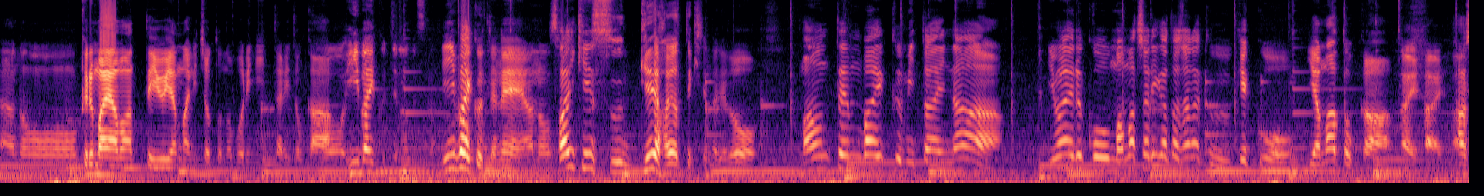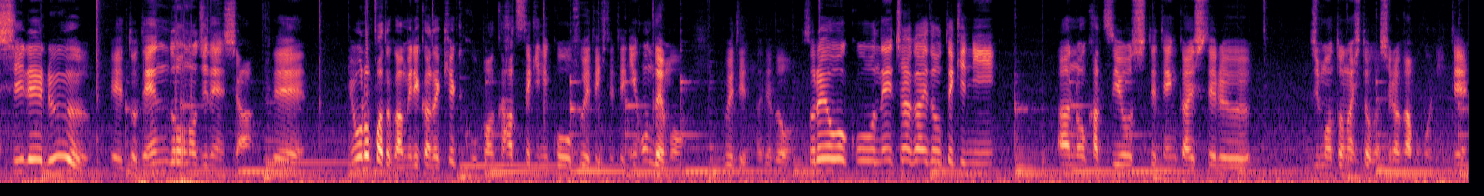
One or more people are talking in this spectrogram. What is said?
あの車山っていう山にちょっと登りに行ったりとか。e バイクって何ですか？e バイクってねあの最近すっげえ流行ってきてんだけどマウンテンバイクみたいないわゆるこうママチャリ型じゃなく結構山とか走れる、えー、と電動の自転車。でヨーロッパとかアメリカで結構爆発的にこう増えてきてて日本でも増えてるんだけどそれをこうネイチャーガイド的にあの活用して展開してる地元の人が白川湖にいて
